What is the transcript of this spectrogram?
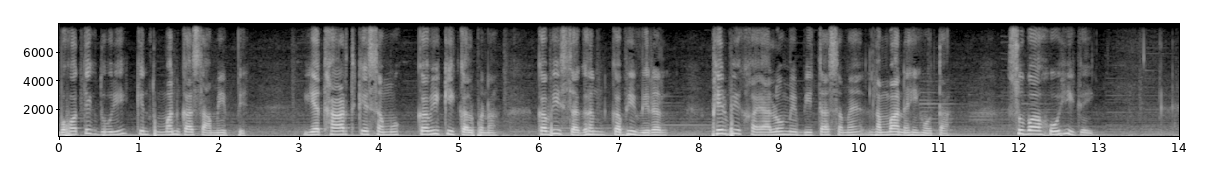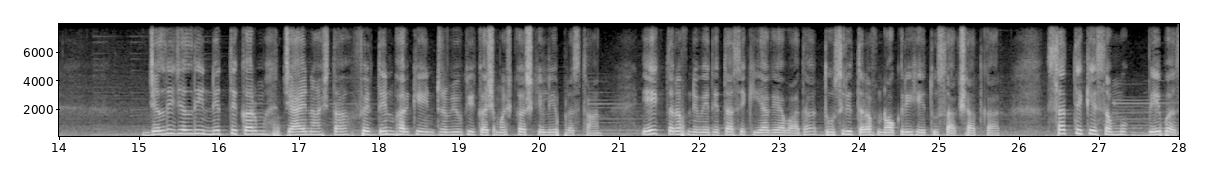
भौतिक दूरी किंतु मन का सामीप्य। यथार्थ के सम्मुख कभी की कल्पना, कभी सघन, कभी विरल, फिर भी ख्यालों में बीता समय लंबा नहीं होता। सुबह हो ही गई। जल्दी जल्दी नित्य कर्म, चाय नाश्ता, फिर दिन भर के इंटरव्यू की कशमकश के लिए प्रस्थान। एक तरफ़ निवेदिता से किया गया वादा, दूसरी तरफ़ नौकरी हेतु साक्षात्कार। सत्य के सम्मुख बेबस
